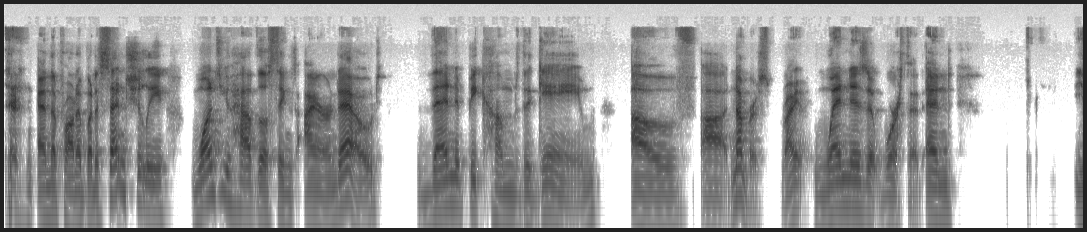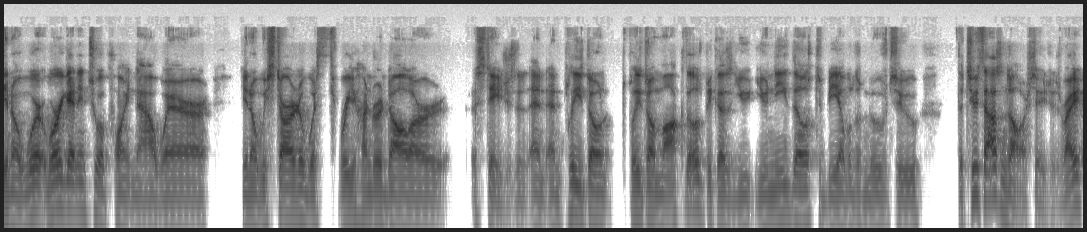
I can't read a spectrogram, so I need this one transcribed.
and the product. But essentially, once you have those things ironed out, then it becomes the game of uh, numbers, right? When is it worth it? And you know, we're we're getting to a point now where you know we started with three hundred dollar stages, and, and and please don't please don't mock those because you you need those to be able to move to the two thousand dollar stages, right?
